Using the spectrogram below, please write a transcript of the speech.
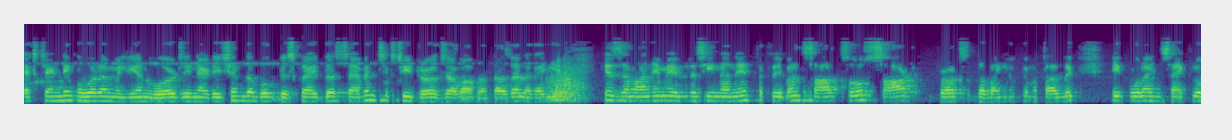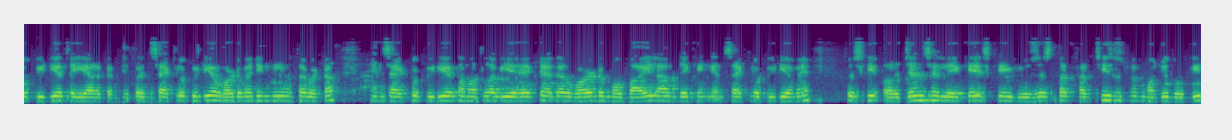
extending over a million words in edition the book describe the 760 drugs अब आप अंदाज़ा लगाइए कि जमाने में इब्न सीना ने तकरीबन 760 ड्रग्स दवाइयों के मुतालिक एक पूरा इंसाइक्लोपीडिया तैयार कर दी तो इंसाइक्लोपीडिया वर्ड मीनिंग नहीं होता बेटा। इंसाइक्लोपीडिया का मतलब ये है कि अगर वर्ड मोबाइल आप देखेंगे इंसाइक्लोपीडिया में तो इसकी ओरिजिन से लेके इसके यूजेस तक हर चीज़ उसमें मौजूद होगी।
